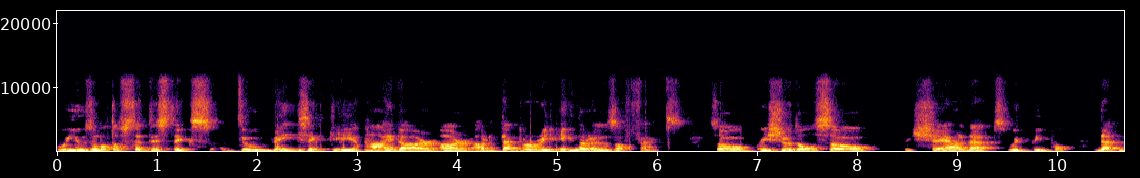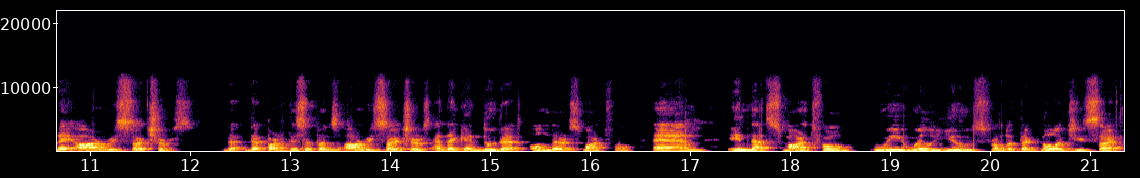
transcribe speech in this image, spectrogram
we use a lot of statistics to basically hide our, our, our temporary ignorance of facts. So we should also share that with people that they are researchers. The, the participants are researchers and they can do that on their smartphone. And in that smartphone, we will use from the technology side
